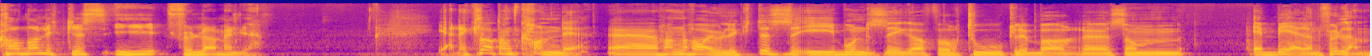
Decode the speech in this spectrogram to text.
Kan han lykkes i Fulham, Helge? Ja, Det er klart han kan det. Eh, han har jo lyktes i Bundesliga for to klubber eh, som er bedre enn Fulham,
